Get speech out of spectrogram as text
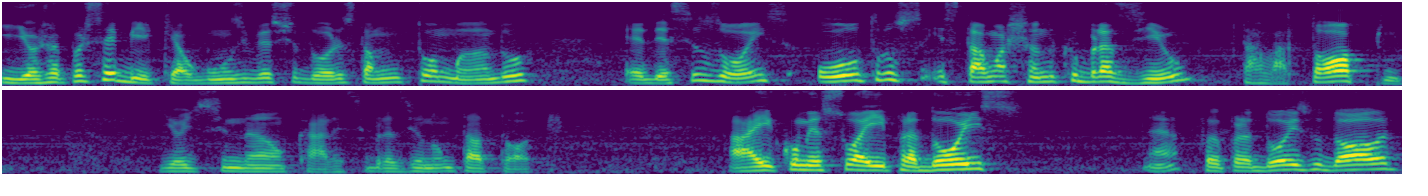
E eu já percebi que alguns investidores estavam tomando é, decisões, outros estavam achando que o Brasil estava top. E eu disse: não, cara, esse Brasil não está top. Aí começou a ir para 2, né? foi para 2 o dólar.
